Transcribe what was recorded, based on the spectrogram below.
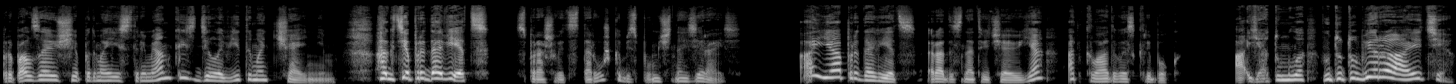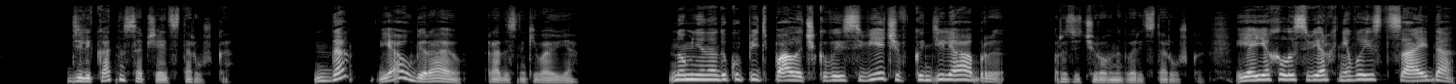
проползающая под моей стремянкой с деловитым отчаянием. «А где продавец?» — спрашивает старушка, беспомощно озираясь. «А я продавец», — радостно отвечаю я, откладывая скребок. «А я думала, вы тут убираете», — деликатно сообщает старушка. «Да, я убираю», — радостно киваю я. «Но мне надо купить палочковые свечи в канделябры», — разочарованно говорит старушка. «Я ехала с верхнего Истсайда.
